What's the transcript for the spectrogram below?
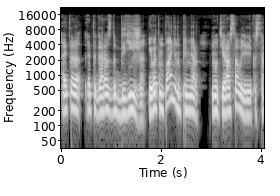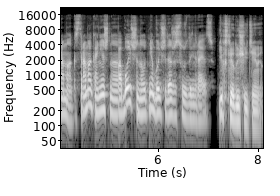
это, это гораздо ближе. И в этом плане, например, ну вот Ярославль или Кострома. Кострома, конечно, побольше, но вот мне больше даже Суздаль нравится. И к следующей теме.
